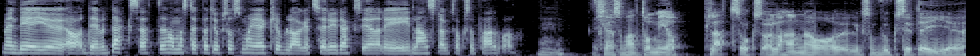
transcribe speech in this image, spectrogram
Men det är ju ja, det är väl dags att, har man steppat upp så som man gör i klubblaget så är det dags att göra det i landslaget också på allvar. Mm. Det känns som att han tar mer plats också, eller han har liksom vuxit i eh,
